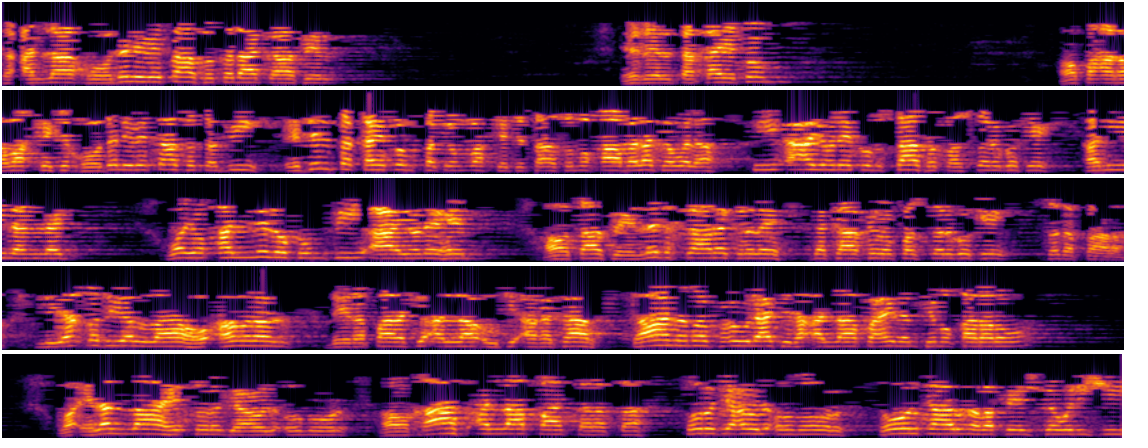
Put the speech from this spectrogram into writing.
که الله ښودلی وي تاسو ته دا کافر اذ التقیتم او په هغه وخت کې چې ښودلې وې تاسو ته دوی اذ التقیتم په کوم وخت کې چې تاسو مقابله کوله فی اعینکم ستاسو په سترګو کې قلیلا لږ ويقللكم في اعينهم او تاسو یې لږ ښکاره کړلی د کافرو په سترګو کې څه دپاره لیقضي الله امرا دې دپاره چې الله وکړي هغه کار کان مفعولا چې د الله په علم کې مقرر و وإلى الله ترجع الأمور او خاص الله پاک طرف ته ترجع الأمور ټول کارونه به پیش کولی شي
